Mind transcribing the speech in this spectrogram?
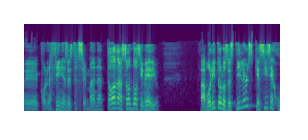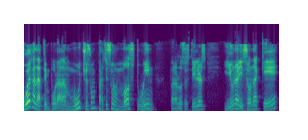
eh, con las líneas esta semana. Todas son dos y medio. Favorito los Steelers, que sí se juegan la temporada mucho. Es un partido, es un must win para los Steelers. Y un Arizona que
